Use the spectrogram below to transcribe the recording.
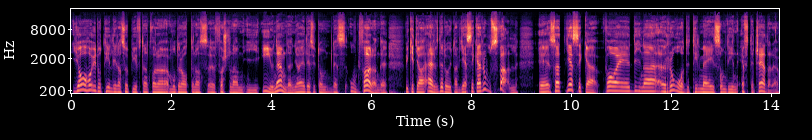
jag har ju då tilldelats uppgiften att vara Moderaternas eh, första namn i EU-nämnden. Jag är dessutom dess ordförande, vilket jag ärvde då av Jessica Rosvall. Så att Jessica, vad är dina råd till mig som din efterträdare?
